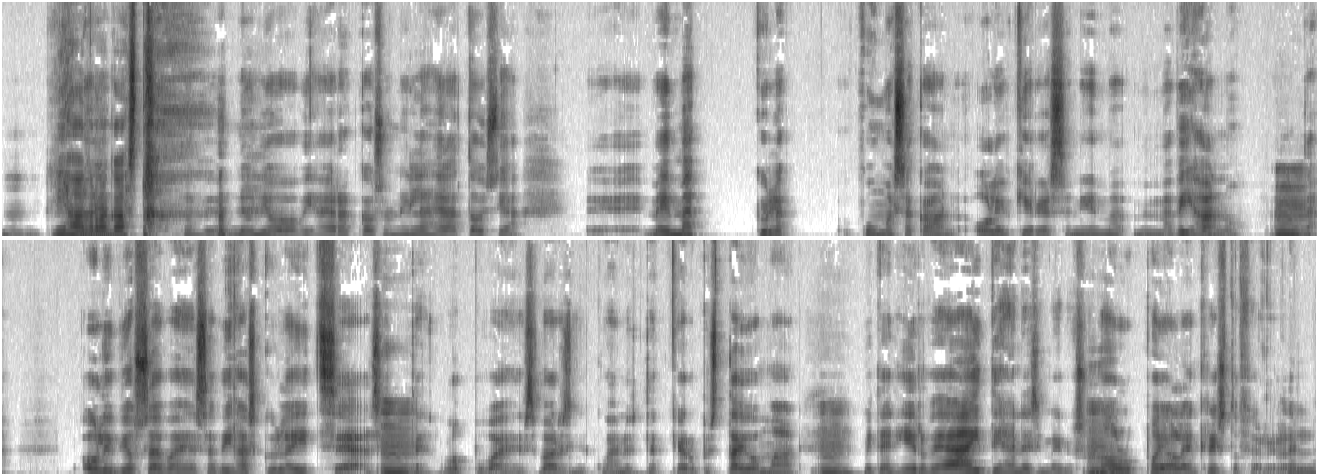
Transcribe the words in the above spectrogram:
Hmm. Vihaat No, rakasta. No joo, viha ja rakkaus on niin lähellä toisiaan. En mä kyllä kummassakaan Olive-kirjassa, niin en mä, en mä vihannut Mm. Olive jossain vaiheessa vihasi kyllä itseään Mm. sitten loppuvaiheessa, varsinkin kun hän yhtäkkiä rupesi tajuamaan, Mm, miten hirveä äiti hän esimerkiksi on Mm. ollut pojalleen kyllä.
